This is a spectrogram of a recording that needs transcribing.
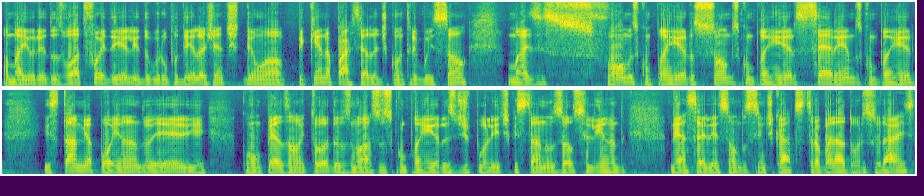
a maioria dos votos foi dele, do grupo dele. A gente deu uma pequena parcela de contribuição, mas fomos companheiros, somos companheiros, seremos companheiros companheiro, está me apoiando, ele com o Pezão e todos os nossos companheiros de política está nos auxiliando nessa eleição dos sindicatos trabalhadores rurais.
